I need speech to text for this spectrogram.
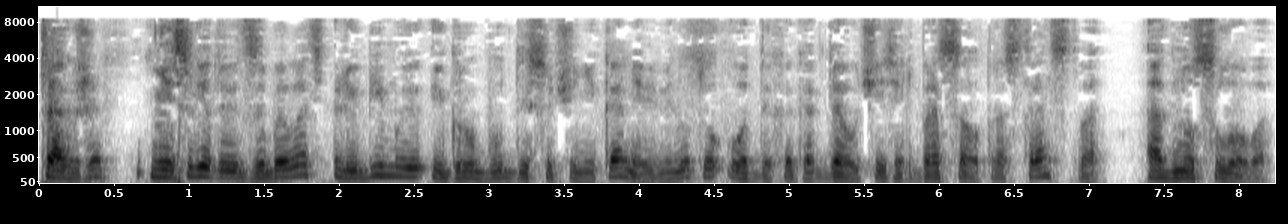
Также не следует забывать любимую игру Будды с учениками в минуту отдыха, когда учитель бросал пространство одно слово,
